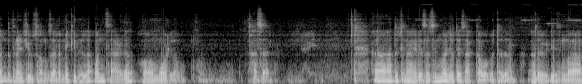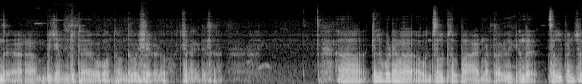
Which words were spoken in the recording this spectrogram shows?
ಒಂದು ಫ್ರೆಂಡ್ಶಿಪ್ ಸಾಂಗ್ ಸರ್, ಮಿಕ್ಕಿದ್ದೆಲ್ಲ ಒಂದು ಸ್ಯಾಡ್ ಮೂರು ಲವ್ ಹಾಂ, ಸರ್. ಅದು ಚೆನ್ನಾಗಿದೆ ಸರ್. ಸಿನಿಮಾ ಜೊತೆ ಸಾಕ್ತಾ ಹೋಗುತ್ತೆ ಅದು ಅದು ಇಡೀ ಸಿನಿಮಾ, ಅಂದರೆ ಬಿ ಜಿ ಎಂ ಜೊತೆ ಹೋಗುವಂಥ ಒಂದು ವಿಷಯಗಳು ಚೆನ್ನಾಗಿದೆ ಸರ್. ಕೆಲವು ಕಡೆ ಒಂದು ಸ್ವಲ್ಪ ಸ್ವಲ್ಪ ಆ್ಯಡ್ ಮಾಡ್ತಾ ಹೋಗಿದ್ದು. ಅಂದರೆ, ಸ್ವಲ್ಪ ಅಂಚು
